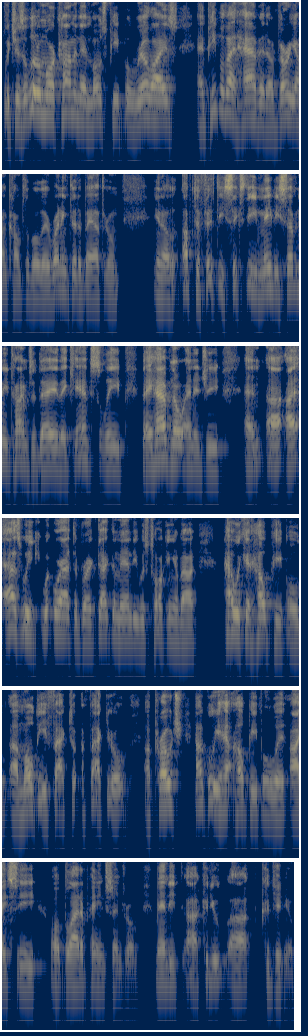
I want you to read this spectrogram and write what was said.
which is a little more common than most people realize. And people that have it are very uncomfortable. They're running to the bathroom, you know, up to 50, 60, maybe 70 times a day. They can't sleep. They have no energy. And uh, I, as we were at the break, Dr. Mandy was talking about how we could help people, a multifactorial approach. How can we help people with IC or bladder pain syndrome? Mandy, uh, could you uh, continue?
